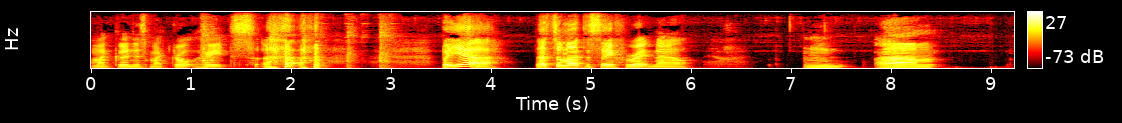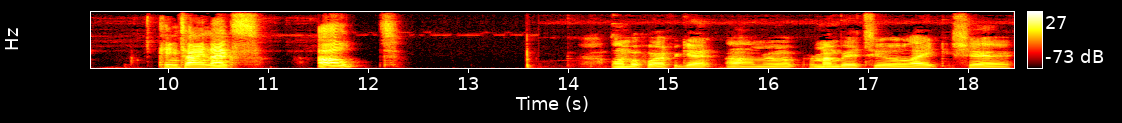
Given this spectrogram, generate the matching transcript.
My goodness, my throat hurts. but yeah. That's a lot to say for right now. Mm, um, King TitanX out. Oh, and before I forget, um, rem- remember to like, share,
